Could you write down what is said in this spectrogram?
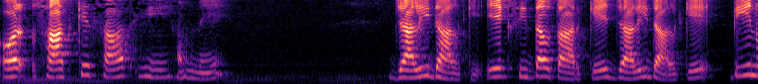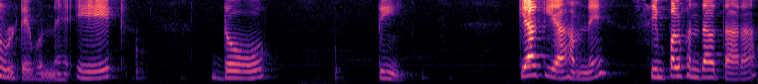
और साथ के साथ ही हमने जाली डाल के, एक सीधा उतार के जाली डाल के तीन उल्टे बुनने हैं। एक, दो, तीन। क्या किया हमने? सिंपल फंदा उतारा,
